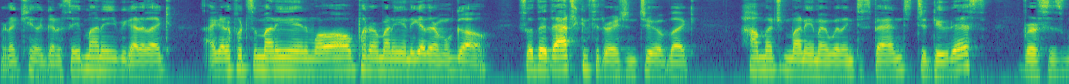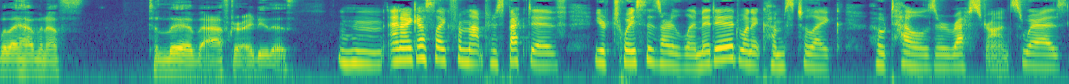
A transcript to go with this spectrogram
were like, "Hey, we gotta save money. We gotta like, I gotta put some money in. We'll all put our money in together and we'll go." So that that's a consideration too of like, how much money am I willing to spend to do this versus will I have enough to live after I do this? Mm-hmm. And I guess, like, from that perspective, your choices are limited when it comes to like hotels or restaurants. Whereas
